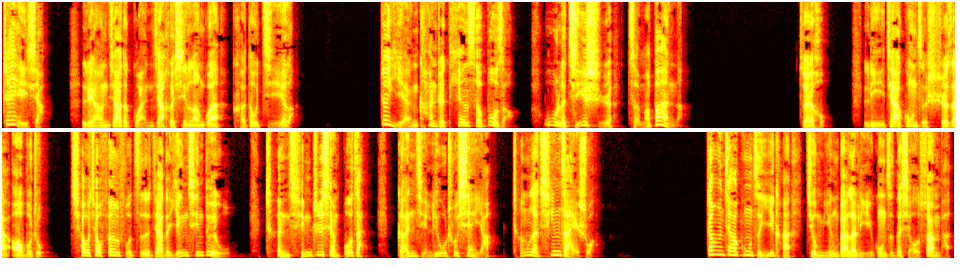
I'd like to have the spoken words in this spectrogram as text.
这一下，两家的管家和新郎官可都急了。这眼看着天色不早，误了吉时，怎么办呢？最后，李家公子实在熬不住，悄悄吩咐自家的迎亲队伍。趁秦知县不在，赶紧溜出县衙，成了亲再说。张家公子一看就明白了李公子的小算盘，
